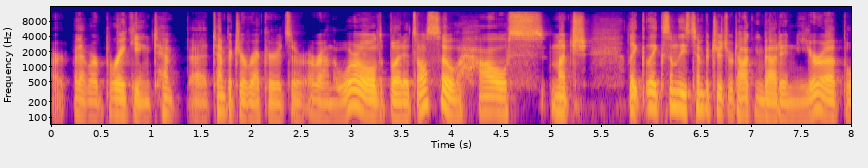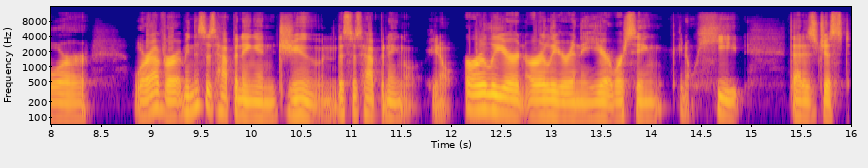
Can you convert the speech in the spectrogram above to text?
are that we're breaking temp, uh, temperature records around the world, but it's also how s- much like like some of these temperatures we're talking about in Europe or wherever. I mean, this is happening in June. This is happening, you know, earlier and earlier in the year. We're seeing, you know, heat that is just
